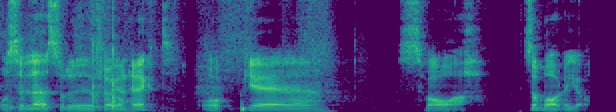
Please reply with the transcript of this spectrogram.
Och så läser du frågan högt och eh, svarar så bra det går.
